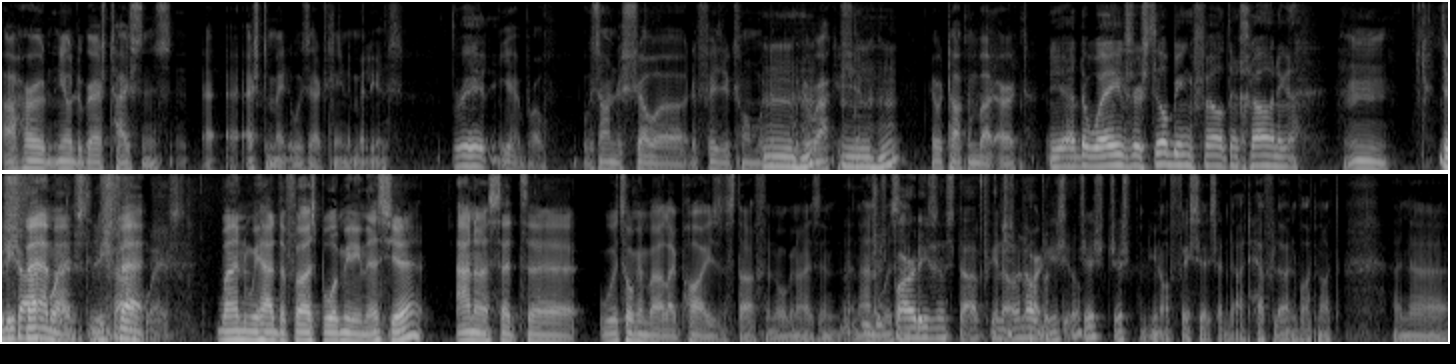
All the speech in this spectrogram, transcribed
I heard Neil deGrasse Tyson's uh, estimate it was actually in the millions. Really. Yeah, bro. It was on the show, uh, the physics one with, the, with the rocket ship. Mhm. They were talking about Earth. Yeah, the waves are still being felt in Groningen. Mm. To be fair, man. shockwaves, To be fair, shockwaves. when we had the first board meeting this year, Anna said to, we were talking about like parties and stuff and organizing, and Anna just was like, parties and stuff, you know, just no big parties, deal. just just you know fishes and that Hefler and whatnot, and uh,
